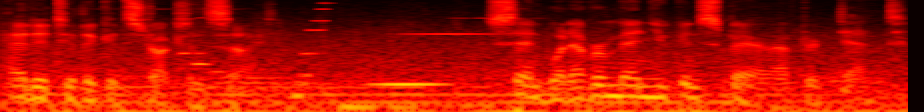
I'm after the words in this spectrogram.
Headed to the construction site. Send whatever men you can spare after Dent.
